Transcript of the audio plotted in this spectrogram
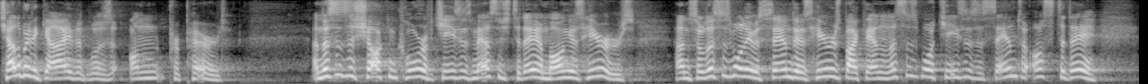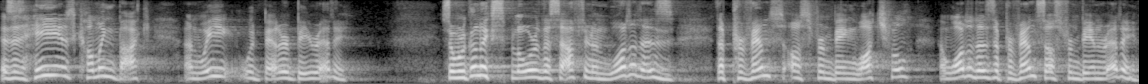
Chat about a guy that was unprepared. And this is the shocking core of Jesus' message today among his hearers. And so this is what he was saying to his hearers back then, and this is what Jesus is saying to us today, is that he is coming back and we would better be ready. So we're going to explore this afternoon what it is that prevents us from being watchful and what it is that prevents us from being ready.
